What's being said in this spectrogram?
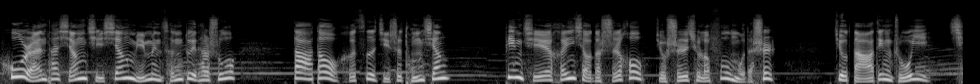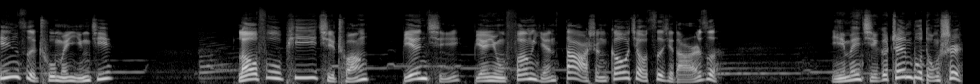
忽然，他想起乡民们曾对他说，大盗和自己是同乡，并且很小的时候就失去了父母的事，就打定主意亲自出门迎接。老妇披衣起床，边起边用方言大声高叫自己的儿子。你们几个真不懂事！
